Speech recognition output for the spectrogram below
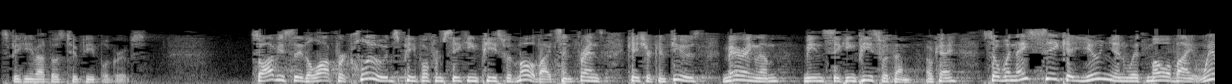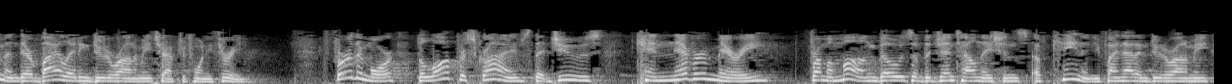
Speaking about those two people groups. So obviously the law precludes people from seeking peace with Moabites. And friends, in case you're confused, marrying them means seeking peace with them. Okay? So when they seek a union with Moabite women, they're violating Deuteronomy chapter 23. Furthermore, the law prescribes that Jews can never marry from among those of the Gentile nations of Canaan. You find that in Deuteronomy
